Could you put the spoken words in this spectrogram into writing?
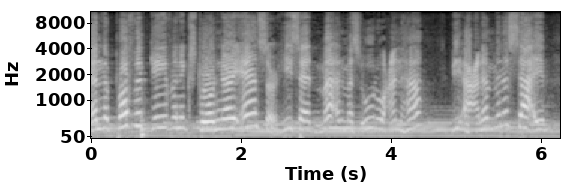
And the Prophet gave an extraordinary answer. He said, مَا الْمَسْئُولُ عَنْهَا بِأَعْلَمْ مِنَ السَّائِلِ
